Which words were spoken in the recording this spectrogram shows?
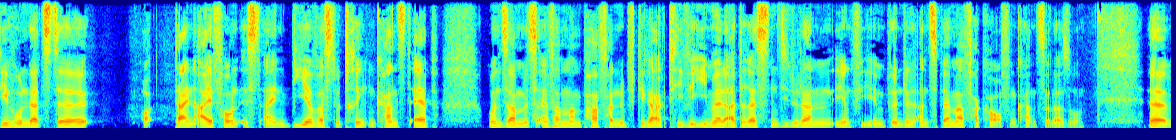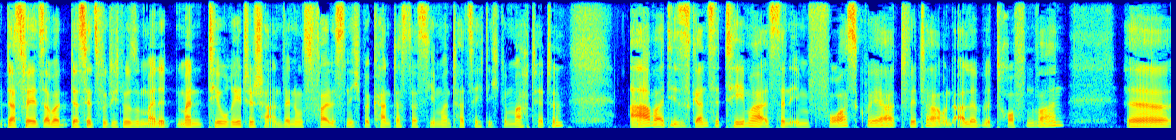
die hundertste Dein iPhone ist ein Bier, was du trinken kannst, App und sammelst einfach mal ein paar vernünftige aktive E-Mail-Adressen, die du dann irgendwie im Bündel an Spammer verkaufen kannst oder so. Äh, das wäre jetzt aber, das ist jetzt wirklich nur so meine, mein theoretischer Anwendungsfall. Ist nicht bekannt, dass das jemand tatsächlich gemacht hätte. Aber dieses ganze Thema, als dann eben Foursquare, Twitter und alle betroffen waren, äh,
